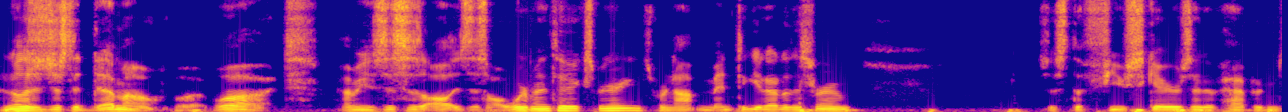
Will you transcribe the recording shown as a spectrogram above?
I know this is just a demo, but what? I mean, is this is all is this all we're meant to experience? We're not meant to get out of this room? Just the few scares that have happened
